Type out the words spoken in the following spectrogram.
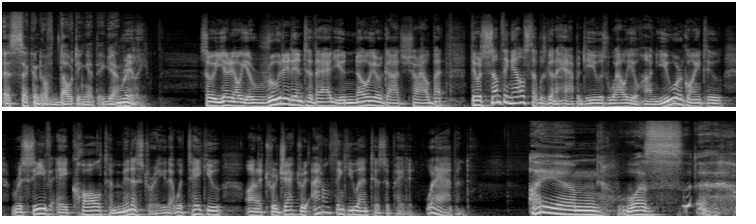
a second of doubting it again. Really. So you know you're rooted into that. You know you're God's child, but there was something else that was going to happen to you as well, Johan. You were going to receive a call to ministry that would take you on a trajectory I don't think you anticipated. What happened? I um, was uh,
